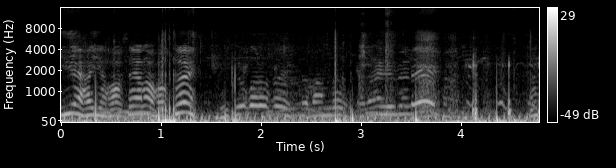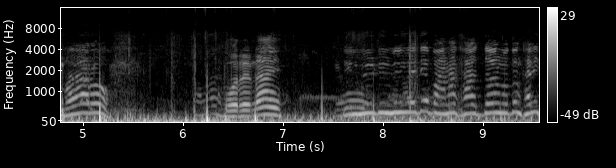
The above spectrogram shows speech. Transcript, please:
ইয়ে হাই হসে আর হসে ভিডিও করছে ভাড়া আরও নাই তিন মিনিট তিন মিনিট বানা খাস দেওয়ার মতন খালি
